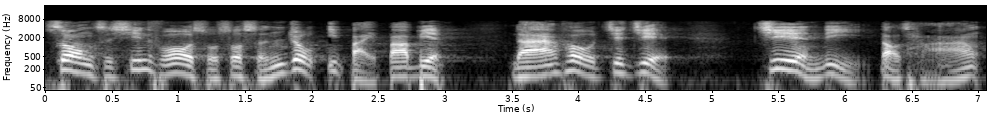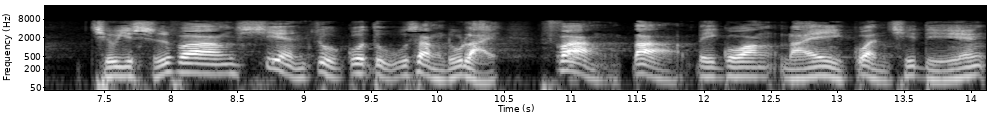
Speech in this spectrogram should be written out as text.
诵此新佛所说神咒一百八遍，然后结戒，建立道场，求于十方现住国度无上如来，放大悲光来灌其顶。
